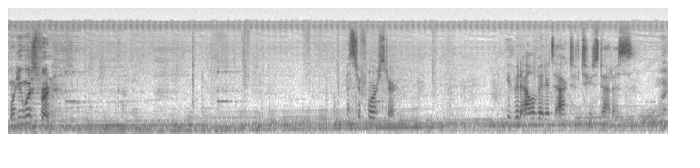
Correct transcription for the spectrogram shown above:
What are you whispering? Mr. Forester, you've been elevated to active 2 status. What?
